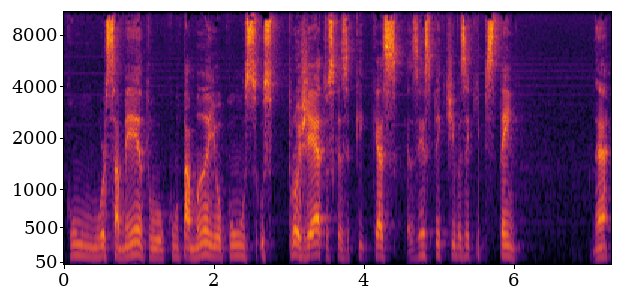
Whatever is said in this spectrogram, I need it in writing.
com orçamento, com tamanho, com os, os projetos que as, que as, as, respectivas equipes têm. Né?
